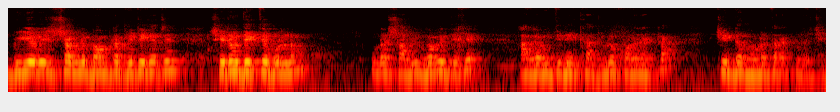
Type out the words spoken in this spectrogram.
বিডিও অফিসের সামনে বাম্পটা ফেটে গেছে, সেটাও দেখতে বললাম। ওনার সার্বিকভাবে দেখে আগামী দিনে এই কাজগুলো করার একটা চিন্তা ভাবনা তারা করেছে।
